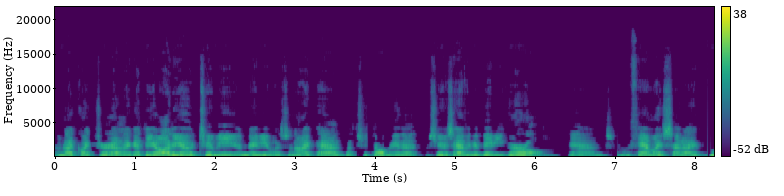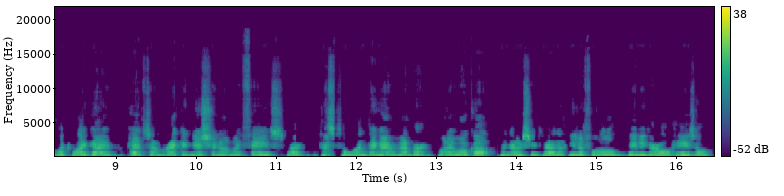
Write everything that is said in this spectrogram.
I'm not quite sure how they got the audio to me, and maybe it was an iPad, but she told me that she was having a baby girl And my family said I looked like I had some recognition on my face, but that's the one thing I remembered when I woke up. And now she's got a beautiful little baby girl, Hazel.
